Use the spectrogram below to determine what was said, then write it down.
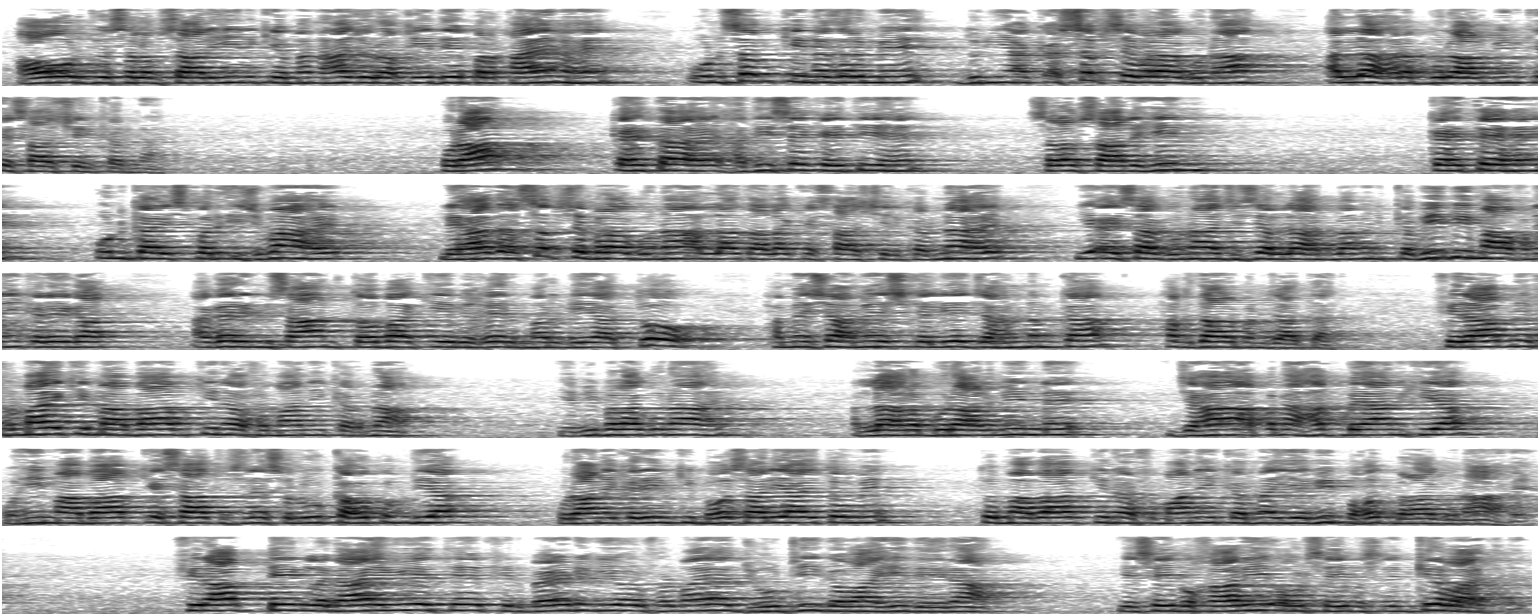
اور جو صلب صالحین کے منہج اور عقیدے پر قائم ہیں، ان سب کی نظر میں دنیا کا سب سے بڑا گناہ اللہ رب العالمین کے ساتھ شرک کرنا ہے۔ قرآن کہتا ہے، حدیثیں کہتی ہیں صلب صالحین کہتے ہیں، ان کا اس پر اجماع ہے۔ لہذا سب سے بڑا گناہ اللہ تعالیٰ کے ساتھ شرک کرنا ہے۔ یہ ایسا گناہ جسے اللہ ابامن کبھی بھی معاف نہیں کرے گا۔ اگر انسان توبہ کیے بغیر مر گیا تو ہمیشہ ہمیشہ کے لیے جہنم کا حقدار بن جاتا ہے۔ پھر آپ نے فرمایا کہ ماں باپ کی نافرمانی کرنا، یہ بھی بڑا گناہ ہے۔ اللہ رب العالمین نے جہاں اپنا حق بیان کیا، وہیں ماں باپ کے ساتھ اس نے سلوک کا حکم دیا۔ قرآن کریم کی بہت ساری آیتوں میں تو ماں باپ کی نافرمانی کرنا یہ بھی بہت بڑا گناہ ہے۔ پھر آپ ٹیک لگائے ہوئے تھے، پھر بیٹھ گئے اور فرمایا جھوٹی گواہی دینا۔ یہ صحیح بخاری اور صحیح مسلم کی روایت ہے۔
